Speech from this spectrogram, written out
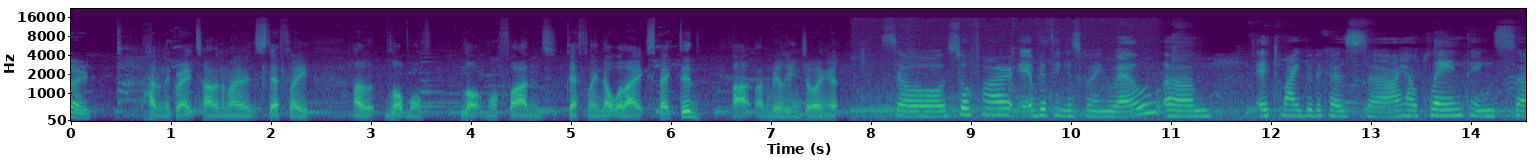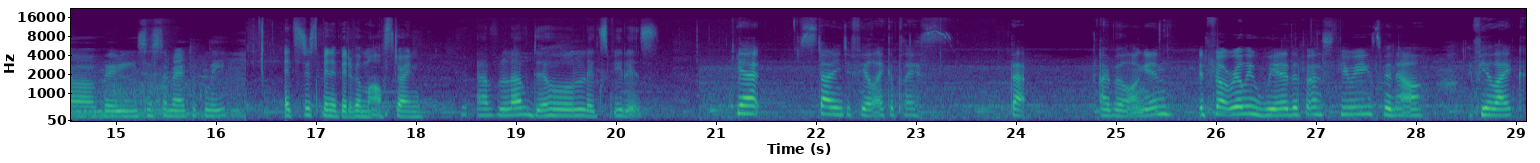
learn Having a great time at the moment. It's definitely a lot more, lot more fun. It's definitely not what I expected, but I'm really enjoying it. so so far everything is going well um, it might be because uh, i have planned things uh, very systematically It's just been a bit of a milestone. I've loved the whole experience. Yet starting to feel like a place that I belong in. It felt really weird the first few weeks, but now I feel like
